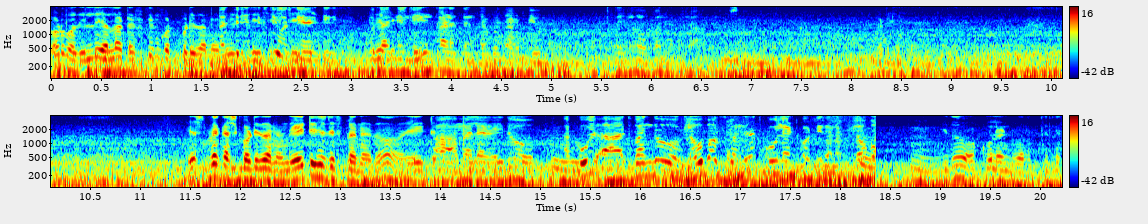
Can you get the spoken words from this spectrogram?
ನೋಡ್ಬೋದು ಇಲ್ಲಿ ಎಲ್ಲ ಟಚ್ ಸ್ಕ್ರೀನ್ ಕೊಟ್ಬಿಟ್ಟಿದ್ದಾನೆ ಇಲ್ಲಿ ತ್ರೀ ಸಿಕ್ಸ್ಟಿ ಹೇಳ್ತೀನಿ. ತ್ರೀ ಸಿಕ್ಸ್ಟಿ ಕಾಣುತ್ತೆ ಅಂತ ಗೊತ್ತಾಗ್ತೀವಿ ಇನ್ನೂ ಓಪನ್ ಆಗಿಲ್ಲ. ಎಷ್ಟು ಬೇಕು ಅಷ್ಟು ಕೊಟ್ಟಿದ್ದಾನೆ ಒಂದು ಏಯ್ಟ್ ಇಂಚ್ ಡಿಸ್ಪ್ಲೇನ ಇದು? ಏಯ್ಟ್ ಆಮೇಲೆ ಇದು ಕೂಲ್ ಅದು ಬಂದು ಗ್ಲೋ ಬಾಕ್ಸ್ ಬಂದ್ರೆ ಕೂಲೆಂಟ್ ಕೊಟ್ಟಿದ್ದಾನೆ ಗ್ಲೋ ಬಾಕ್ಸ್ ಇದು ಕೂಲೆಂಟ್ ಬರುತ್ತೆ ಇಲ್ಲಿ.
